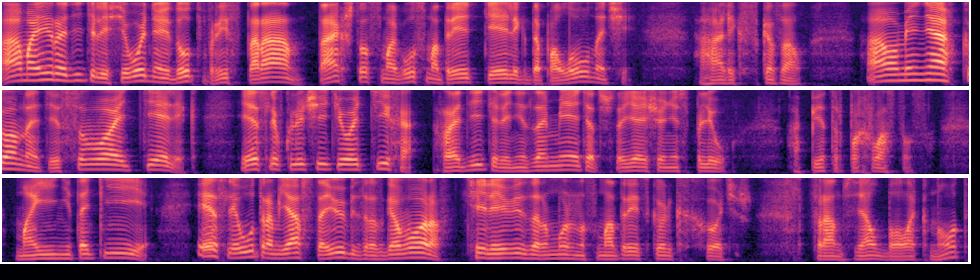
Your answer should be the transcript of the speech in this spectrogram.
А мои родители сегодня идут в ресторан, так что смогу смотреть телек до полуночи. Алекс сказал, а у меня в комнате свой телек. Если включить его тихо, родители не заметят, что я еще не сплю. А Петр похвастался. Мои не такие. Если утром я встаю без разговоров, телевизор можно смотреть сколько хочешь. Франц взял блокнот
